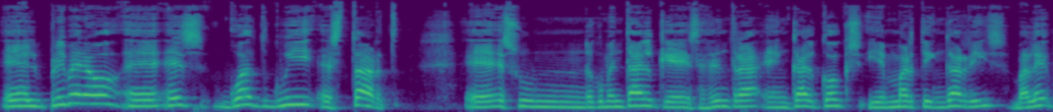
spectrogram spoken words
El primero eh, es What We Start. Eh, es un documental que se centra en Cal Cox y en Martin Garris, ¿vale?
